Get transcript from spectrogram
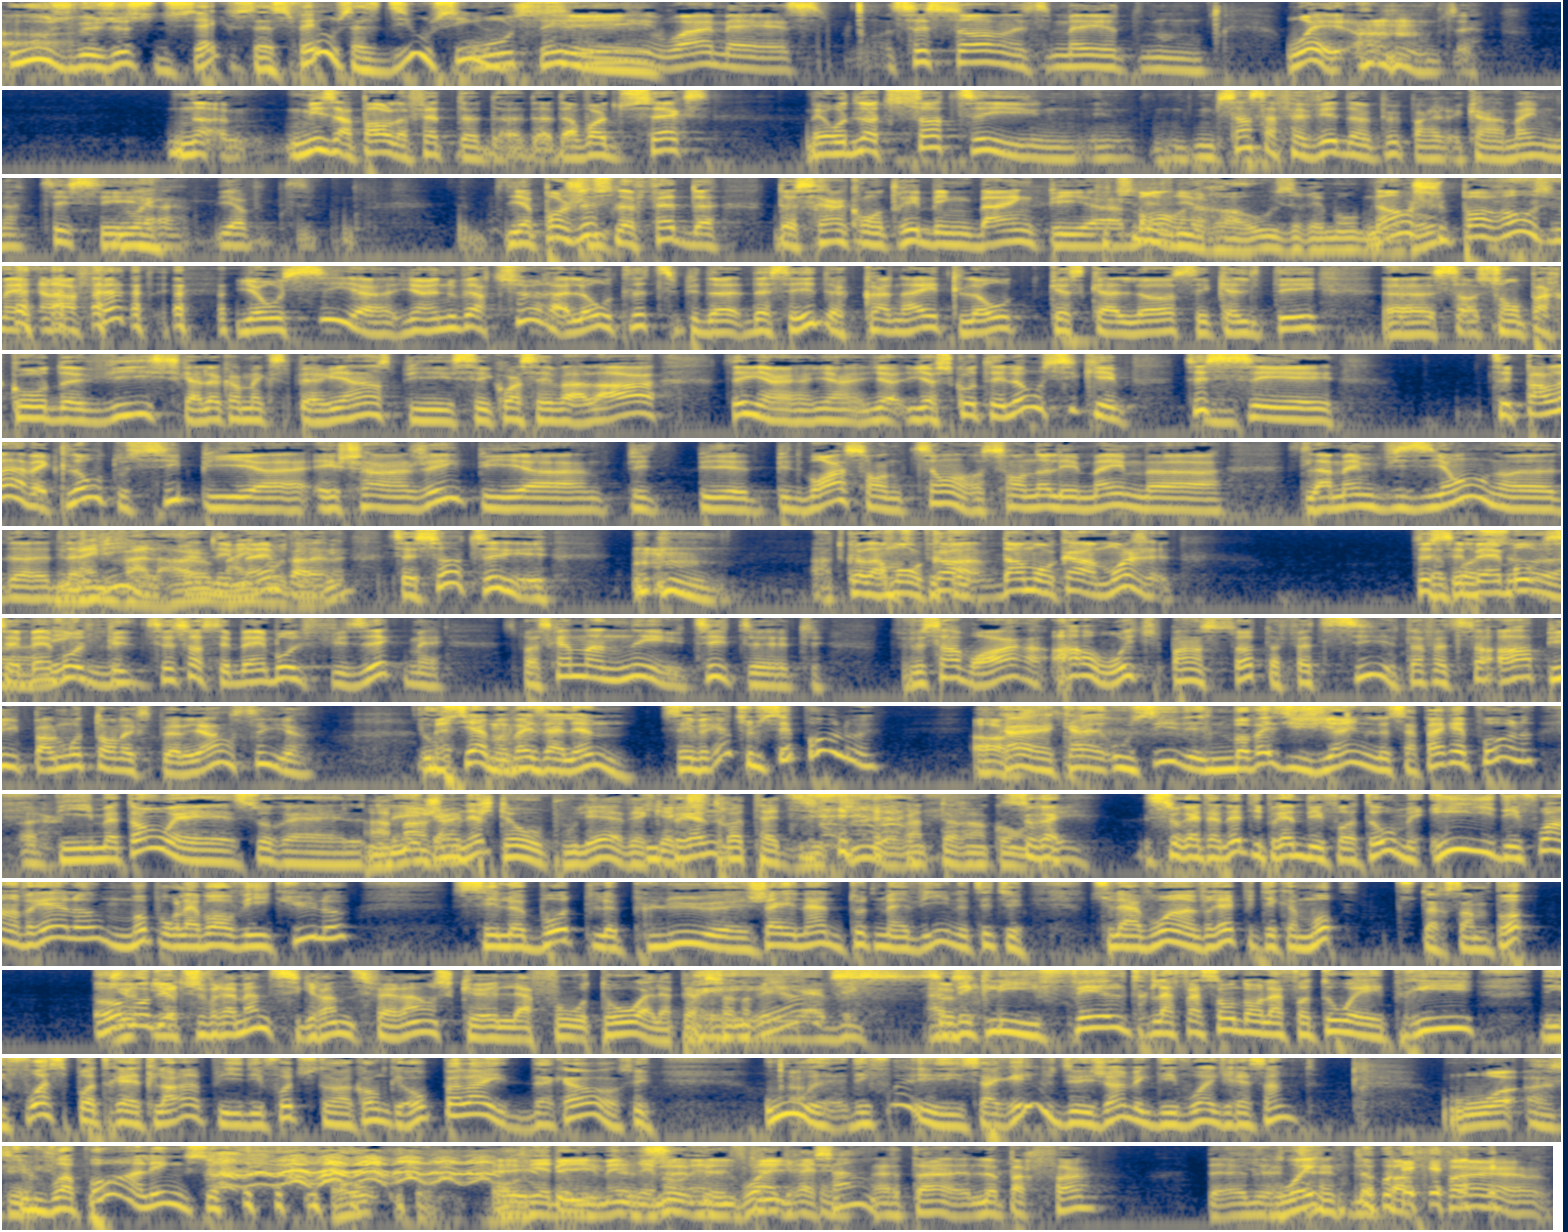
Ou je veux juste du sexe. Ça se fait ou ça se dit aussi. là. Tu sais, Aussi, euh, ouais, mais c'est- ça. Mais, hum, ouais, non, mis à part le fait d'avoir du sexe, mais au-delà de ça, tu sais, il, il- il me semble que ça fait vide un peu quand même. Là. Tu sais, c'est, Ouais. euh, il y a, pas juste le fait de, de se rencontrer bing bang puis euh, bon. devenu euh, rose, Raymond? non, je suis pas rose, mais en fait, il y a aussi euh, il y a une ouverture à l'autre, là, puis de- d'essayer de connaître l'autre, qu'est-ce qu'elle a, ses qualités, euh, son, son parcours de vie, ce qu'elle a comme expérience, puis c'est quoi ses valeurs. Tu sais, il y a, il y, a, y a- il y a ce côté-là aussi qui est, tu sais, c'est tu sais, parler avec l'autre aussi, puis euh, échanger, puis, euh, puis, puis, puis de voir si on, sais, on, si on a les mêmes, euh, la même vision euh, de, de la Même vie. valeur, mêmes. C'est ça, tu sais. en tout cas, dans mon cas, dans mon cas, moi, je, tu sais, Fais c'est bien beau, c'est en bien beau, c'est ça, c'est bien beau le physique, mais c'est parce qu'à un moment donné, tu sais, tu, veux savoir, ah oui, tu penses ça, t'as fait ci, t'as fait ça, ah, puis parle-moi de ton expérience, tu sais. Aussi à mauvaise haleine. C'est vrai, tu le sais pas, là. Ah, quand, quand aussi une mauvaise hygiène, là, ça paraît pas. Là. Puis mettons euh, sur euh, En mangeant un pita au poulet avec extra prennent- tzatziki avant de te sur, rencontrer. sur internet, ils prennent des photos, mais hi, des fois en vrai là, moi pour l'avoir vécu là, c'est le bout le plus euh, gênant de toute ma vie. Là. Tu, sais, tu, tu la vois en vrai, puis t'es comme, oh, tu te ressembles pas. Oh y, a- a-tu vraiment une si grande différence que la photo à la personne Ben, réelle? Avec, avec les filtres, la façon dont la photo est prise, des fois c'est pas très clair, puis des fois tu te rends compte que oh peut d'accord. Ou euh, des fois ça arrive des gens avec des voix agressantes. Ouais, Tu le vois pas en ligne ça? On vient puis, d'allumer Raymond, je- une voix puis, agressante. Attends, le parfum. De- de- Oui. Le parfum.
